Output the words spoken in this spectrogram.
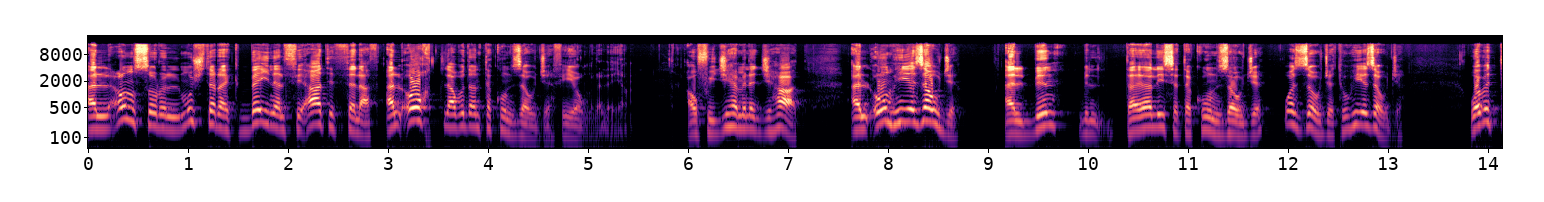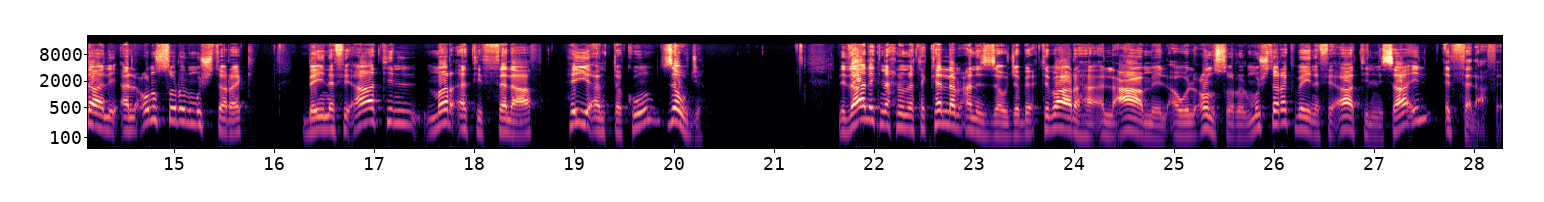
العنصر المشترك بين الفئات الثلاث. الأخت لابد أن تكون زوجة في يوم من الأيام أو في جهة من الجهات. الأم هي زوجة. البنت بالتالي ستكون زوجة والزوجة هي زوجة. وبالتالي العنصر المشترك بين فئات المرأة الثلاث هي أن تكون زوجة. لذلك نحن نتكلم عن الزوجة باعتبارها العامل أو العنصر المشترك بين فئات النساء الثلاثة.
